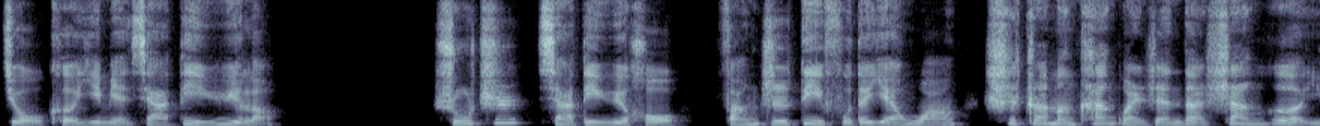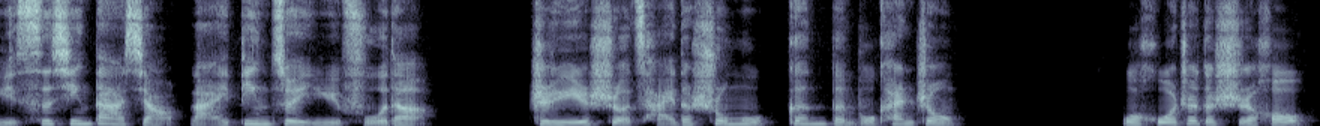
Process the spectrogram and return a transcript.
就可以免下地狱了。熟知下地狱后，方知地府的阎王是专门看管人的善恶与私心大小来定罪与罚的。至于舍财的数目，根本不看重。我活着的时候，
